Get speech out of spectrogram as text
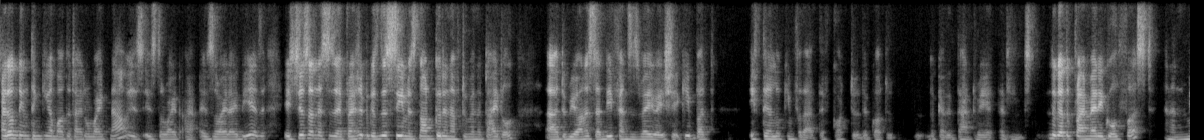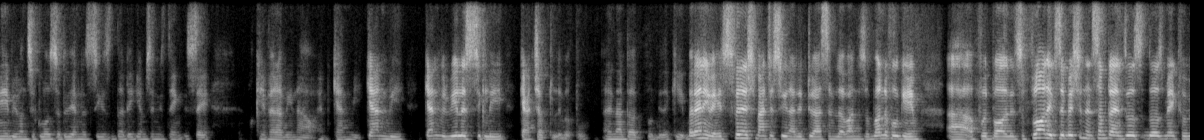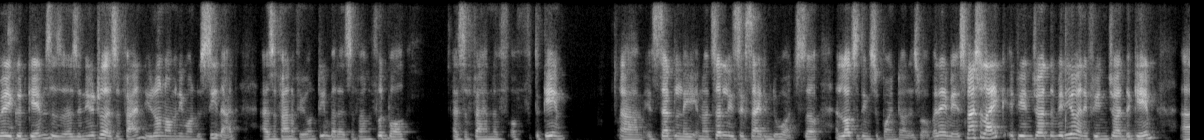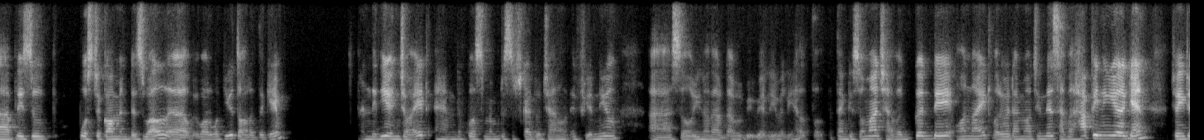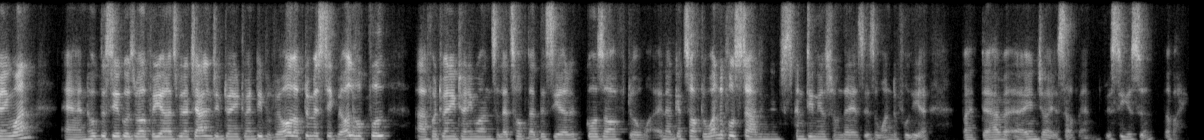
I don't think thinking about the title right now is is the right is the right idea. It's just unnecessary pressure because this team is not good enough to win a title. Uh, to be honest, that defense is very very shaky. But if they're looking for that, they've got to they've got to look at it that way. Look at the primary goal first, and then maybe once you're closer to the end of the season, 30 games, and you think you say, okay, where are we now? And can we can we can we realistically catch up to Liverpool? And that, that will be the key. But anyway, it's finished. Manchester United 2 Aston Villa 1. It's a wonderful game uh, of football. It's a flawed exhibition, and sometimes those those make for very good games. As, as a neutral, as a fan, you don't normally want to see that as a fan of your own team, but as a fan of football, as a fan of, of the game, um, it's certainly you know it's certainly it's exciting to watch. So and lots of things to point out as well. But anyway, smash a like if you enjoyed the video and if you enjoyed the game. Uh, please do post a comment as well uh, about what you thought of the game and did you enjoy it. And of course, remember to subscribe to the channel if you're new. Uh, so you know that that would be really really helpful. Thank you so much. Have a good day or night, whatever time you're watching this. Have a happy new year again, 2021, and hope this year goes well for you. And it's been a challenging 2020, but we're all optimistic. We're all hopeful uh, for 2021. So let's hope that this year goes off to you know gets off to a wonderful start and just continues from there. It's, it's a wonderful year. But uh, have uh, enjoy yourself and we'll see you soon. Bye bye.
